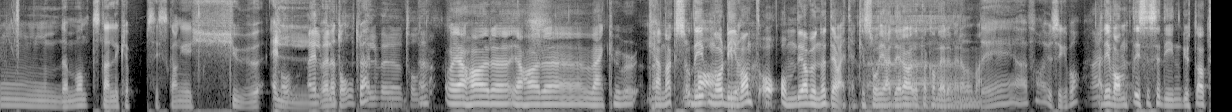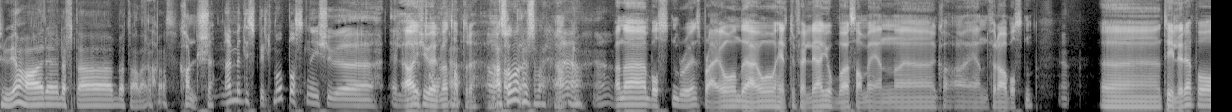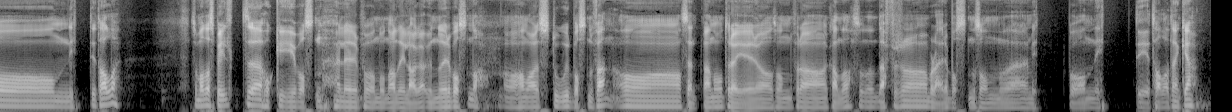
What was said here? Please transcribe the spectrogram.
de vant Stanley Cup sist gang i 2011 eller 12, tror jeg. 11, 12, ja. Og jeg har, eh, jeg har uh, Vancouver Canucks. Og de, når de vant, og om de har vunnet, det vet jeg ikke. så jeg. Dere, dette kan dere mer om meg. Det er jeg usikker på. Nei, de vant. Disse Sedin-gutta tror jeg har løfta bøtta der oppe. Altså. Ja, kanskje. Nei, men de spilte mot Boston i 2011. Ja, i 2011 tapte det. Ja, sånn det kanskje var. Ja, ja. Men uh, Boston Bruins ble jo Det er jo helt tilfeldig. Jeg jobba sammen med en, uh, en fra Boston uh, tidligere, på 90-tallet. Som hadde spilt uh, hockey i Boston, eller på noen av de lagene under Boston. da. Og Han var stor Boston-fan og sendte meg noen trøyer og sånn fra Canada. Så Derfor så ble det Boston sånn midt på 90-tallet, tenker jeg.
